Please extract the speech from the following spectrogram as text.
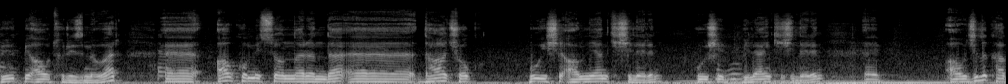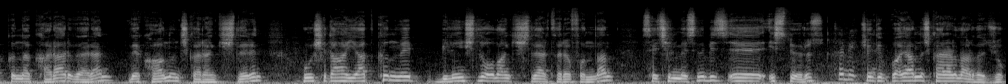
Büyük bir av turizmi var. Ee, av komisyonlarında e, daha çok bu işi anlayan kişilerin, bu işi bilen kişilerin, e, avcılık hakkında karar veren ve kanun çıkaran kişilerin bu işe daha yatkın ve bilinçli olan kişiler tarafından seçilmesini biz e, istiyoruz. Tabii ki. Çünkü yanlış kararlar da çok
